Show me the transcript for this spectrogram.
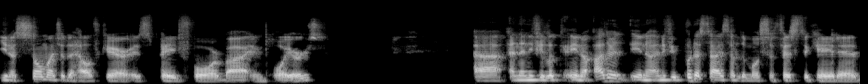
you know, so much of the healthcare is paid for by employers. Uh, and then if you look, you know, other, you know, and if you put aside some of the most sophisticated,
